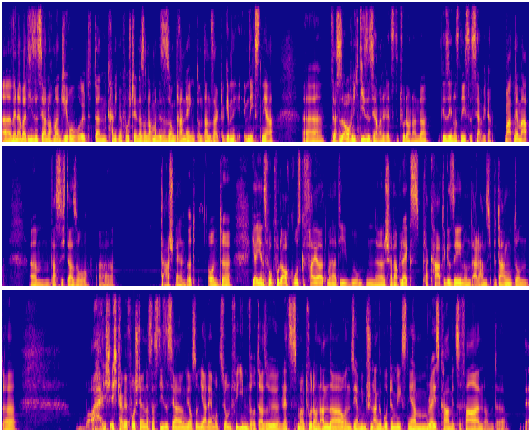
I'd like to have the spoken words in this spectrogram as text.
Äh, wenn er aber dieses Jahr nochmal ein Giro holt, dann kann ich mir vorstellen, dass er nochmal eine Saison dranhängt und dann sagt, okay, im nächsten Jahr, äh, das ist auch nicht dieses Jahr meine letzte Tour Down Under. Wir sehen uns nächstes Jahr wieder. Warten wir mal ab, ähm, was sich da so äh, darstellen wird. Und äh, ja, Jens Vogt wurde auch groß gefeiert. Man hat die berühmten äh, Shut Up Blacks Plakate gesehen und alle haben sich bedankt und äh, ich, ich kann mir vorstellen, dass das dieses Jahr irgendwie auch so ein Jahr der Emotionen für ihn wird. Also letztes Mal Tour Down Under und sie haben ihm schon angeboten, im nächsten Jahr im Racecar mitzufahren und äh,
